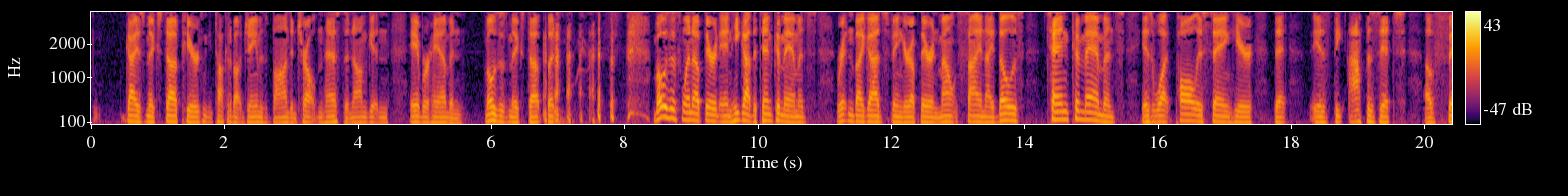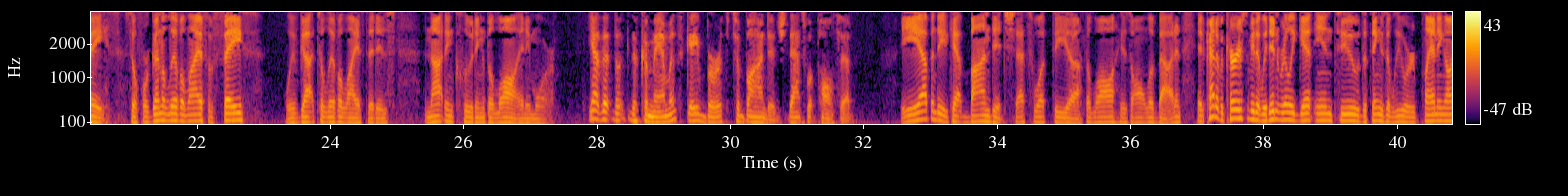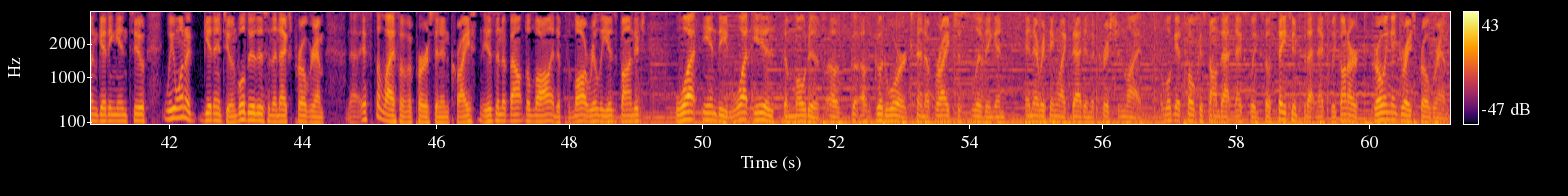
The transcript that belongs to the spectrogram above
guys mixed up here, talking about James Bond and Charlton Heston. Now I'm getting Abraham and Moses mixed up, but Moses went up there and, and he got the Ten Commandments written by God's finger up there in Mount Sinai. Those Ten Commandments is what Paul is saying here that is the opposite of faith. So if we're going to live a life of faith, we've got to live a life that is not including the law anymore. Yeah, the, the, the commandments gave birth to bondage. That's what Paul said. Yep, indeed, Cap. Bondage. That's what the uh, the law is all about. And it kind of occurs to me that we didn't really get into the things that we were planning on getting into. We want to get into, and we'll do this in the next program. Uh, if the life of a person in Christ isn't about the law, and if the law really is bondage, what indeed? What is the motive of of good works and of righteous living and and everything like that in the Christian life? We'll get focused on that next week. So stay tuned for that next week on our Growing in Grace program.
